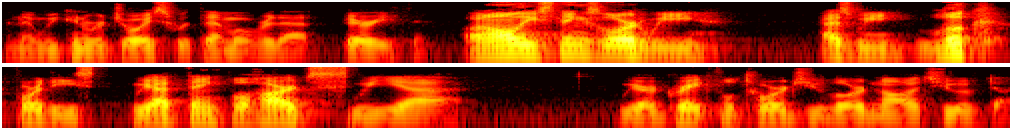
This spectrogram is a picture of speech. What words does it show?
And that we can rejoice with them over that very thing. On all these things, Lord, we as we look for these, we have thankful hearts. We uh, we are grateful towards you, Lord, and all that you have done.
